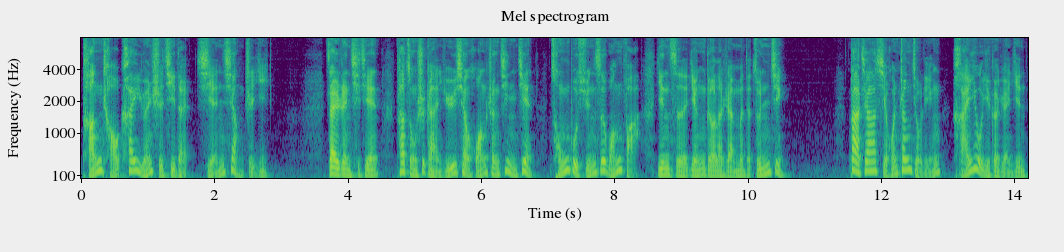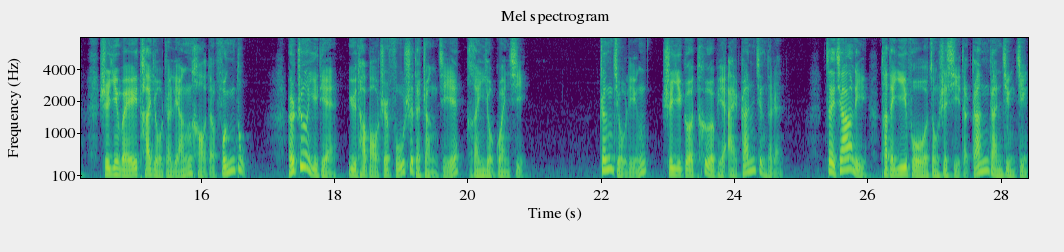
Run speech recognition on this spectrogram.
唐朝开元时期的贤相之一。在任期间，他总是敢于向皇上进谏，从不徇私枉法，因此赢得了人们的尊敬。大家喜欢张九龄，还有一个原因，是因为他有着良好的风度，而这一点与他保持服饰的整洁很有关系。张九龄是一个特别爱干净的人，在家里，他的衣服总是洗得干干净净，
